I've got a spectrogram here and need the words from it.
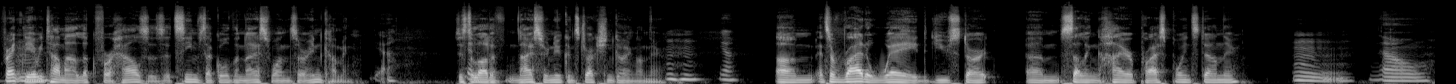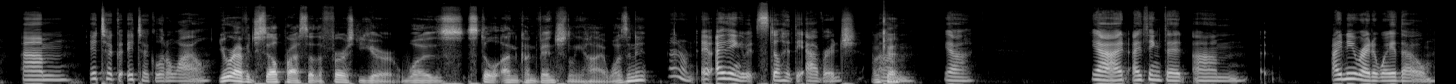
frankly, Mm-hmm. every time I look for houses, it seems like all the nice ones are in Cumming. Yeah. Just a lot of nicer new construction going on there. Mm-hmm. Yeah. Um, and so right away, did you start um, selling higher price points down there? No. Um, it took it took a little while. Your average sale price of the first year was still unconventionally high, wasn't it? I don't. I think it would still hit the average. Okay. Um, yeah. Yeah. I, I think that um, I knew right away though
